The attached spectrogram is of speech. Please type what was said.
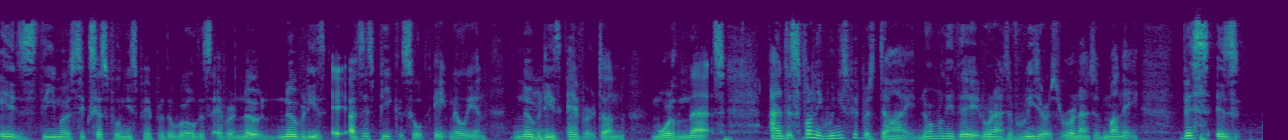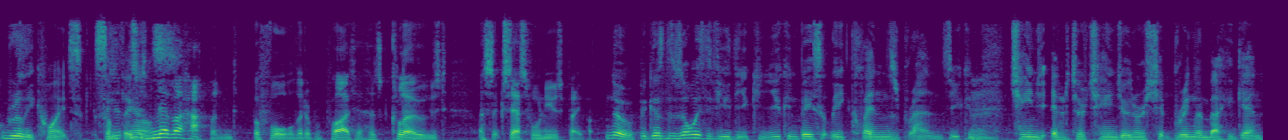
is the most successful newspaper the world has ever known. Nobody has, at its peak, it sold 8 million. Nobody's mm. ever done more than that. And it's funny, when newspapers die, normally they run out of readers, run out of money. This is really quite something this else. This has never happened before that a proprietor has closed a successful newspaper. No, because there's always the view that you can, you can basically cleanse brands, you can mm. change editor, change ownership, bring them back again.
